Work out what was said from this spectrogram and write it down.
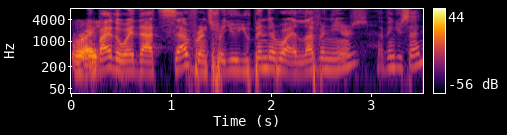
right and by the way that severance for you you've been there what 11 years i think you said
